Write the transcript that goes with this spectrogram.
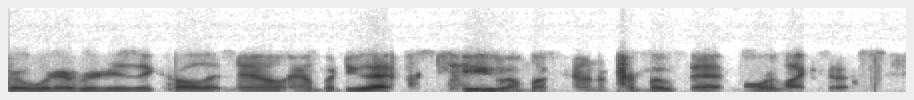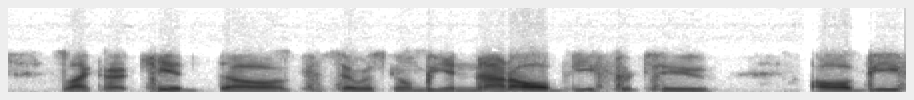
or whatever it is they call it now. And I'm gonna do that for two. I'm gonna kind of promote that more like a like a kid's dog. So it's gonna be a not all beef for two, all beef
